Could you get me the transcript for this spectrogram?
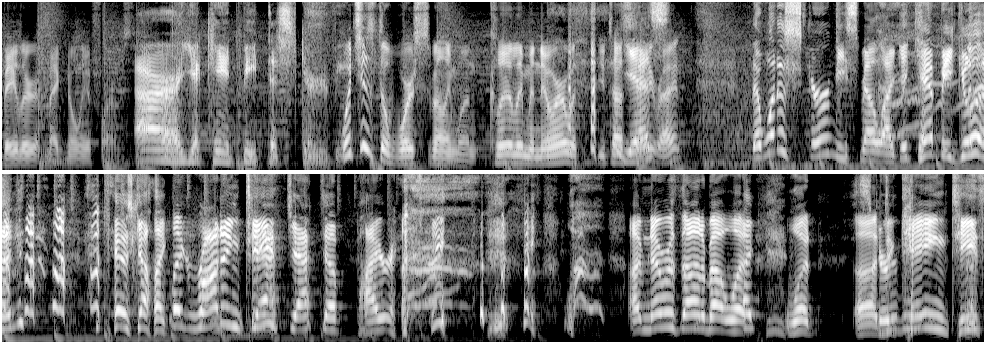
Baylor Magnolia Farms. Ah, you can't beat the scurvy. Which is the worst smelling one? Clearly Manure with Utah Yes. State, right? Now, what does scurvy smell like? It can't be good. it's got like Like rotting teeth. jack, jacked up pirate teeth. I've never thought about what Like- what uh, decaying teeth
